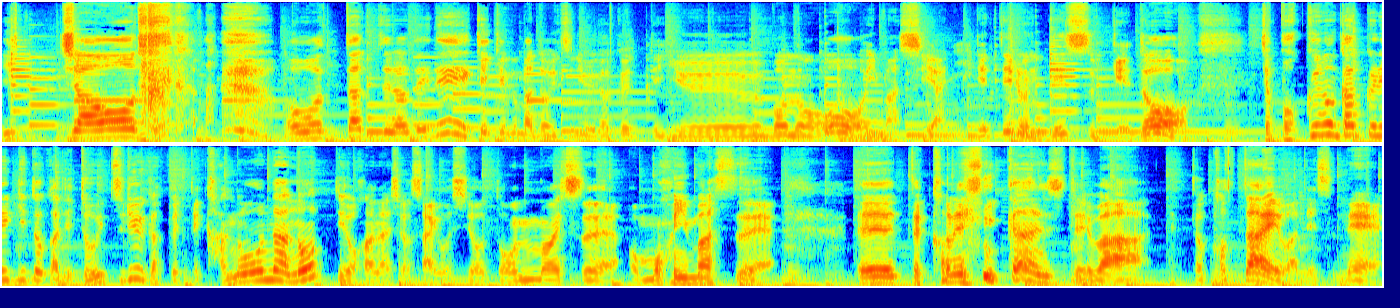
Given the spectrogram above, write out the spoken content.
行っちゃおうとか思ったってのでで結局まあドイツ留学っていうものを今視野に入れてるんですけどじゃあ僕の学歴とかでドイツ留学って可能なのっていうお話を最後しようと思います思います。えー、っとこれに関しては、えっと、答えはですね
